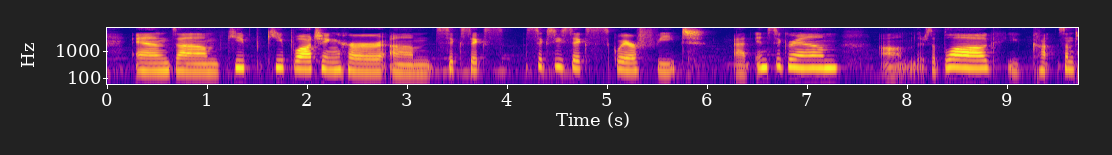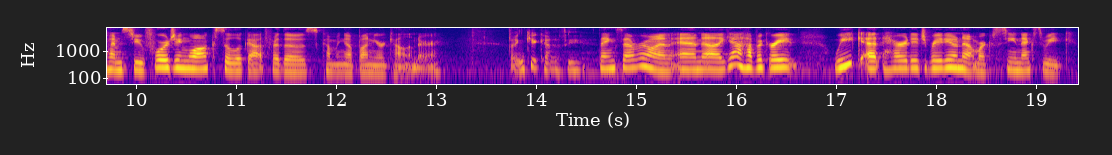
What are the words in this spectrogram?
and um, keep keep watching her um, six, six, 66 square feet at Instagram. Um, there's a blog. You co- sometimes do foraging walks, so look out for those coming up on your calendar. Thank you, Cathy. Thanks, everyone. And uh, yeah, have a great week at Heritage Radio Network. See you next week.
